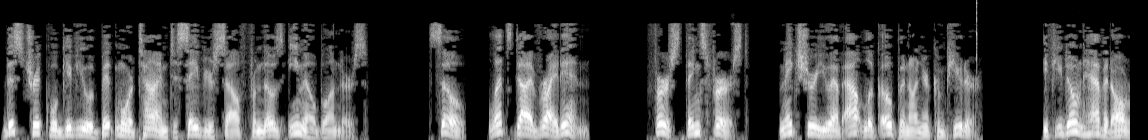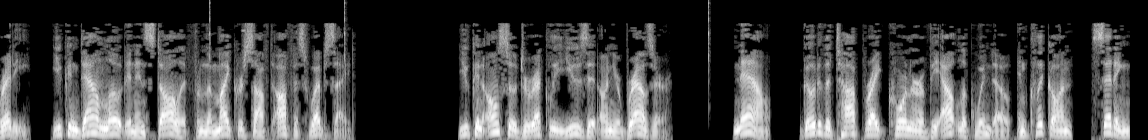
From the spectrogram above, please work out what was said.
this trick will give you a bit more time to save yourself from those email blunders. So, let's dive right in. First things first, make sure you have Outlook open on your computer. If you don't have it already, you can download and install it from the Microsoft Office website. You can also directly use it on your browser. Now, go to the top right corner of the Outlook window and click on Setting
